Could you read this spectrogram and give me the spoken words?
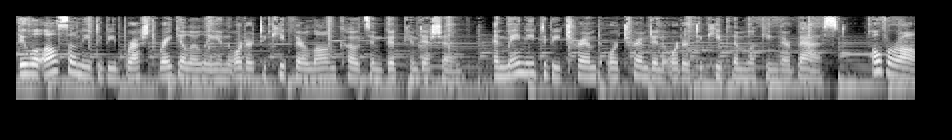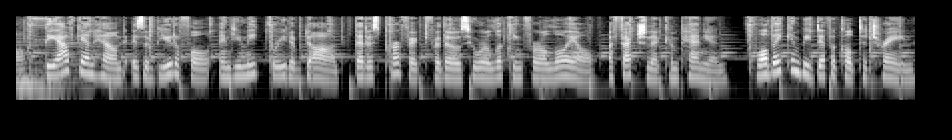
They will also need to be brushed regularly in order to keep their long coats in good condition, and may need to be trimmed or trimmed in order to keep them looking their best. Overall, the Afghan Hound is a beautiful and unique breed of dog that is perfect for those who are looking for a loyal, affectionate companion. While they can be difficult to train,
